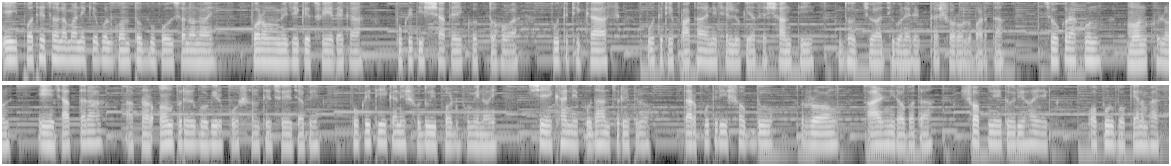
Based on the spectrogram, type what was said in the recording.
এই পথে চলা মানে কেবল গন্তব্য পৌঁছানো নয়, বরং নিজেকে ছুঁয়ে দেখা, প্রকৃতির সাথে একত্র হওয়া। প্রতিটি গাছ, প্রতিটি পাতার নিচে লুকিয়ে আছে শান্তি, ধৈর্য আর জীবনের একটা সরল বার্তা। চোখ রাখুন, মন খুলুন। এই যাত্রা আপনার অন্তরের গভীর প্রশান্তি ছুঁয়ে যাবে। প্রকৃতি এখানে শুধুই পটভূমি নয়, সে এখানে প্রধান চরিত্র। তার প্রতিটি শব্দ, রং আর নীরবতা সব নিয়ে তৈরি হয় এক অপূর্ব ক্যানভাস।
